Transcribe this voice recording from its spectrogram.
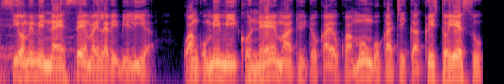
siyo mimi ninayesema, ila Biblia. Kwangu mimi iko neema tuitokayo kwa Mungu katika Kristo Yesu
